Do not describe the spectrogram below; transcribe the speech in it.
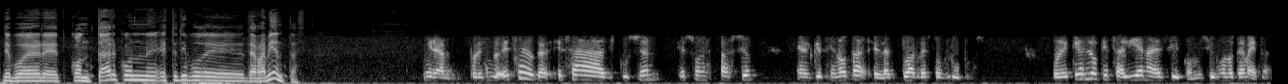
de poder contar con este tipo de, de, herramientas. Mira, por ejemplo, esa, esa discusión es un espacio en el que se nota el actuar de estos grupos. Porque ¿qué es lo que salían a decir con mis hijos no te metas?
